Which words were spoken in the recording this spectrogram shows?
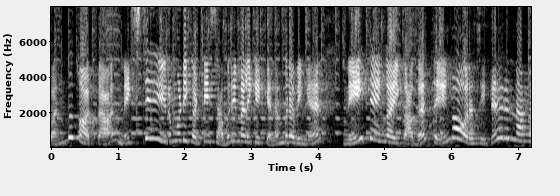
வந்து பார்த்தா நெக்ஸ்ட் டே இருமுடி கட்டி சபரிமலைக்கு கிளம்புறவங்க நெய் தேங்காய்க்காக தேங்காய் உரசிட்டு இருந்தாங்க.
